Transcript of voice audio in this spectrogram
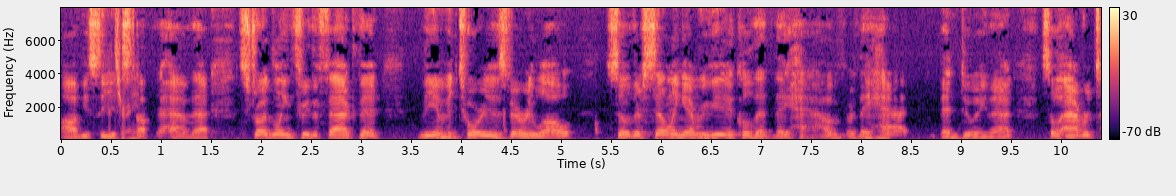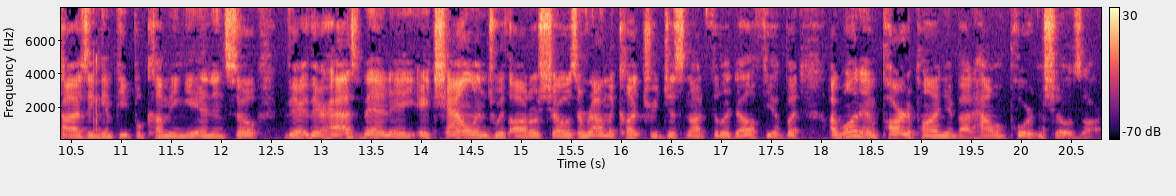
Obviously, That's it's right. tough to have that. Struggling through the fact that the inventory is very low, so they're selling every vehicle that they have or they had been doing that. So advertising and people coming in, and so there there has been a, a challenge with auto shows around the country, just not Philadelphia. But I want to impart upon you about how important shows are.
